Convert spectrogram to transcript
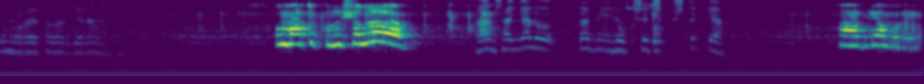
Oğlum oraya kadar gelemem. Oğlum artık buluşalım. Tamam sen gel o da bir yokuşa çıkmıştık ya. Ha biliyorum orayı.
